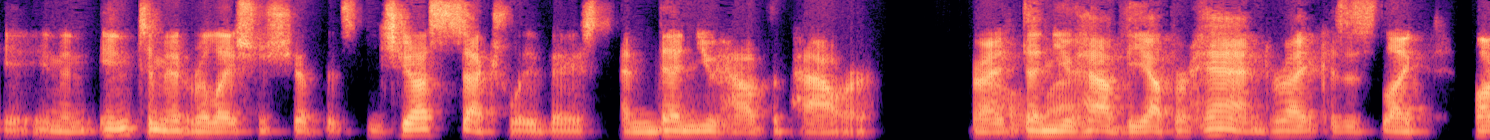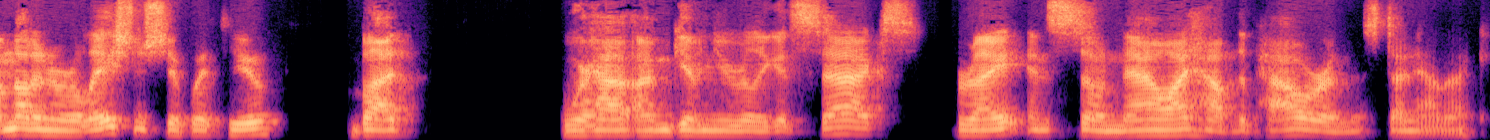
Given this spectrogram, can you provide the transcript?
in an intimate relationship that's just sexually based. And then you have the power. Right. Oh, then wow. you have the upper hand, right? Because it's like, well, I'm not in a relationship with you, but where I'm giving you really good sex, right? And so now I have the power in this dynamic,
